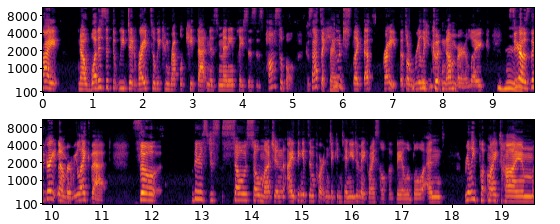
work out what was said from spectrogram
right now, what is it that we did right so we can replicate that in as many places as possible? Because that's a huge, right. like, that's great. That's a really good number. Like, mm-hmm. zero is the great number. We like that. So, there's just so, so much. And I think it's important to continue to make myself available and really put my time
